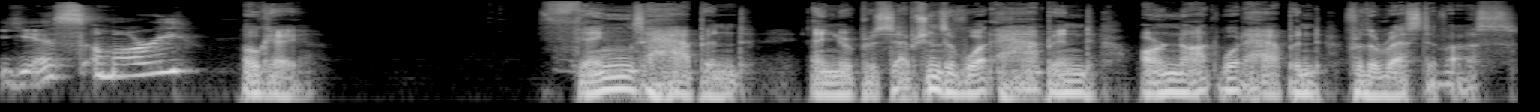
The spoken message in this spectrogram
yes, Amari? Okay. Things happened, and your perceptions of what happened are not what happened for the rest of us.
